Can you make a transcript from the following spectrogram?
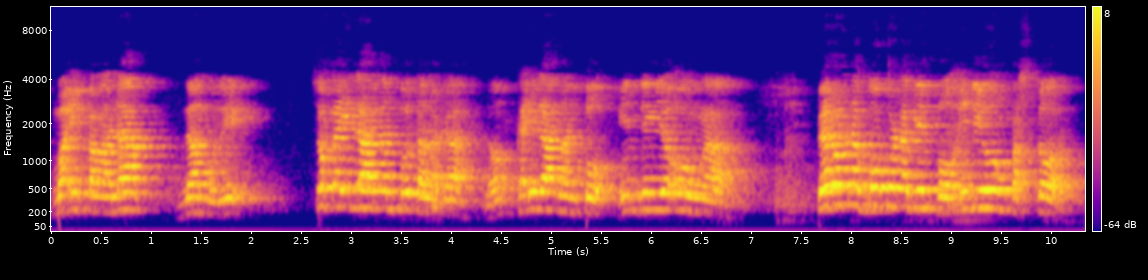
maipanganak na muli. So, kailangan po talaga, no? Kailangan po. Hindi yung, uh, pero nagbo-born again po, hindi yung pastor.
